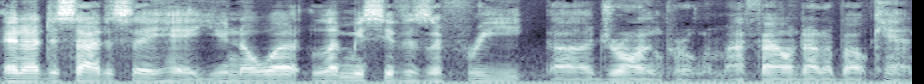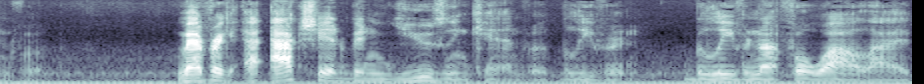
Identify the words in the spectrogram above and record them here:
and I decided to say, hey, you know what? Let me see if there's a free uh, drawing program. I found out about Canva. Matter of fact, I actually had been using Canva, believe it, believe it or not, for a while. I,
